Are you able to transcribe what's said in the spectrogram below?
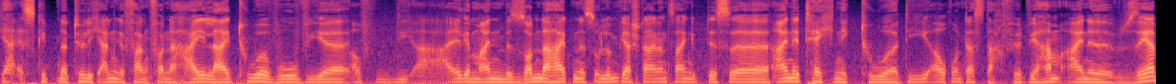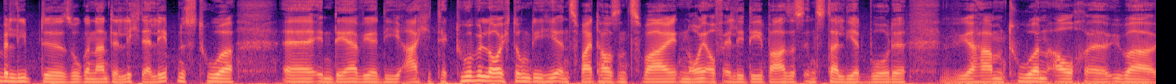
Ja, es gibt natürlich angefangen von einer Highlight-Tour, wo wir auf die allgemeinen Besonderheiten des Olympiastadions zeigen, gibt es äh, eine Techniktour, die auch unter das Dach führt. Wir haben eine sehr beliebte sogenannte Lichterlebnistour, äh, in der wir die Architekturbeleuchtung, die hier in 2002 neu auf LED-Basis installiert wurde, wir haben Touren auch äh, über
